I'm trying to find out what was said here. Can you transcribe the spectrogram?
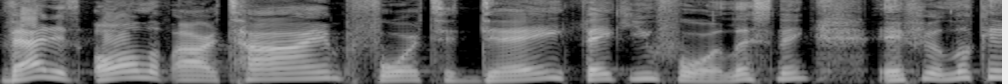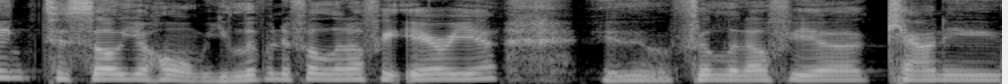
that is all of our time for today. Thank you for listening. If you're looking to sell your home, you live in the Philadelphia area, Philadelphia County,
